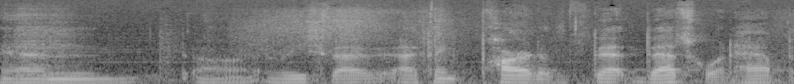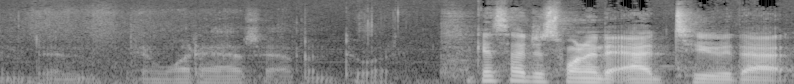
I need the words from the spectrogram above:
and uh, at least I, I, think part of that that's what happened and, and what has happened to it. I guess I just wanted to add too that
